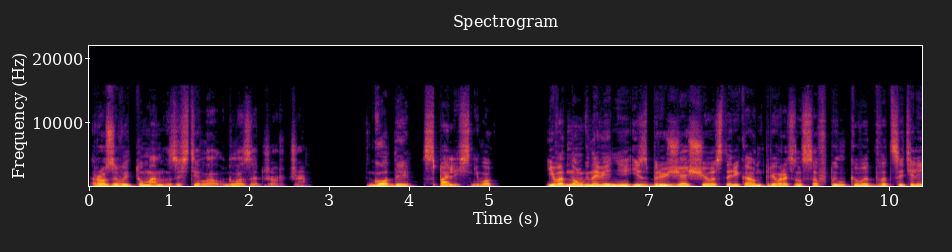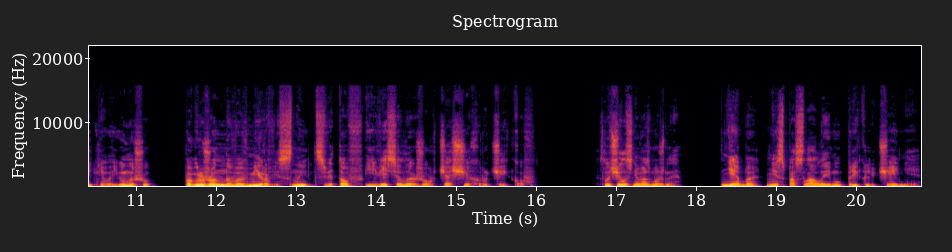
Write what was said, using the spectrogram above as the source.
Розовый туман застилал глаза Джорджа. Годы спали с него, и в одно мгновение из брюзжащего старика он превратился в пылкого двадцатилетнего юношу, погруженного в мир весны, цветов и весело журчащих ручейков. Случилось невозможное. Небо не спаслало ему приключения,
